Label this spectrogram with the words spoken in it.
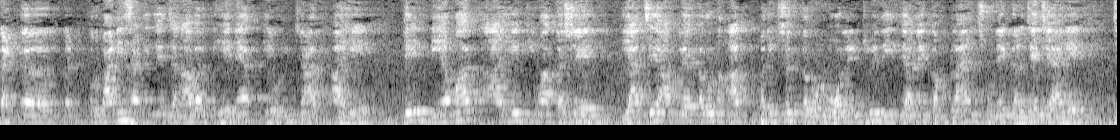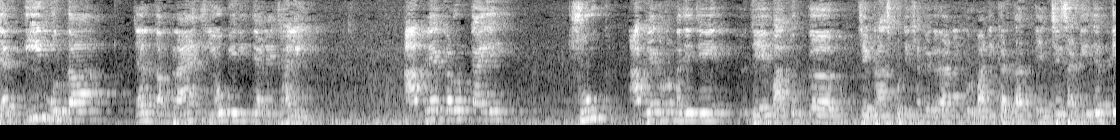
कट- कट- कुर्बानीसाठी जे जनावर घेण्यात घेऊन जात आहे ते नियमात आहे किंवा कसे? याचे आपल्याकडून आत्मपरीक्षण करून व्हॉलेंटरी रीत्याने कंप्लायन्स होणे गरजेचे आहे. जर ती मुद्दा जर कंप्लायन्स योग्य रीत्याने झाली आपल्याकडून काही चूक आपल्याकडून म्हणजे जे जे वाहतूक जे ट्रान्सपोर्टेशन वगैरे आणि कुर्बानी करतात त्यांच्यासाठी जर ते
